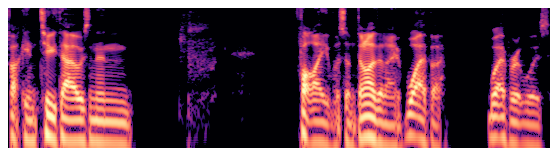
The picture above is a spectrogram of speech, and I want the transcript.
fucking two thousand and five or something. I don't know, whatever. Whatever it was,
